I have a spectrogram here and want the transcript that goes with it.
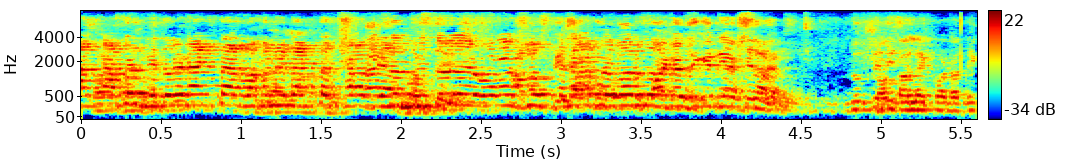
আর কাছের ডাক্তার ওখানে ডাক্তার আসলাম সকালে কটা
